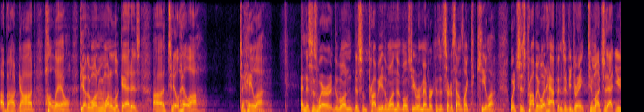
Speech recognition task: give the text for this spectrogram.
about God, Hallel. The other one we want to look at is uh, Tilhila, Tehillah. And this is where the one, this is probably the one that most of you remember because it sort of sounds like tequila, which is probably what happens if you drink too much of that. You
